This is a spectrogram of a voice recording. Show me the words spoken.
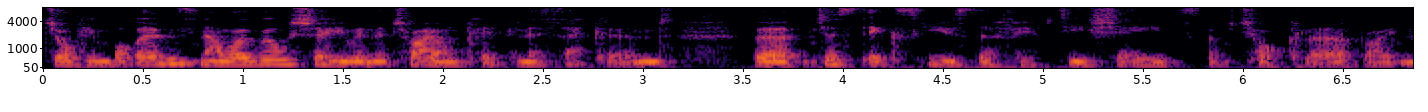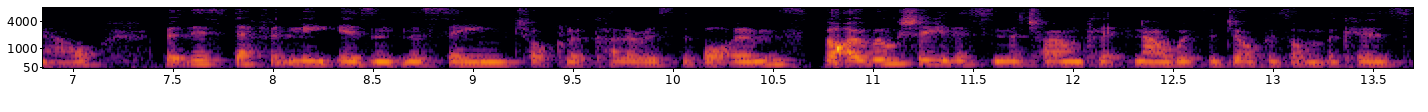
jogging bottoms. Now I will show you in the try on clip in a second, but just excuse the 50 shades of chocolate right now. But this definitely isn't the same chocolate colour as the bottoms. But I will show you this in the try on clip now with the joggers on because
